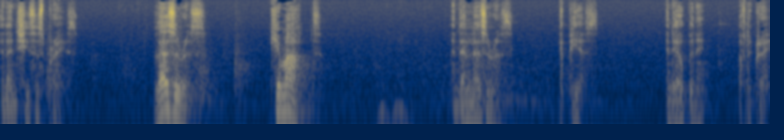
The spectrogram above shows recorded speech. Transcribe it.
And then Jesus prays Lazarus, come out. And then Lazarus appears in the opening of the grave.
